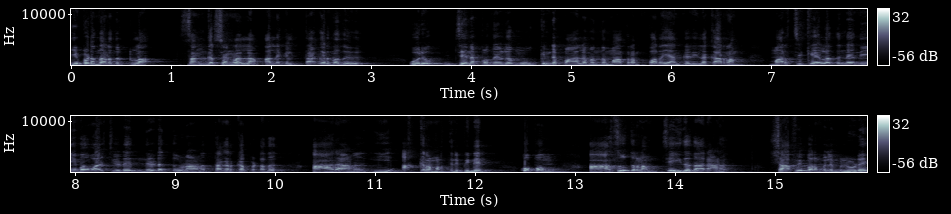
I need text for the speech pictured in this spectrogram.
ഇവിടെ നടന്നിട്ടുള്ള സംഘർഷങ്ങളെല്ലാം അല്ലെങ്കിൽ തകർന്നത് ഒരു ജനപ്രതിനിധിയുടെ മൂക്കിന്റെ പാലമെന്ന് മാത്രം പറയാൻ കഴിയില്ല. കാരണം മറിച്ച് കേരളത്തിന്റെ നിയമവാഴ്ചയുടെ നെടുന്തൂണാണ് തകർക്കപ്പെട്ടത്. ആരാണ് ഈ ആക്രമണത്തിന് പിന്നിൽ? ഒപ്പം ആസൂത്രണം ചെയ്തതാരാണ്? ഷാഫി പറമ്പലമ്പിലൂടെ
